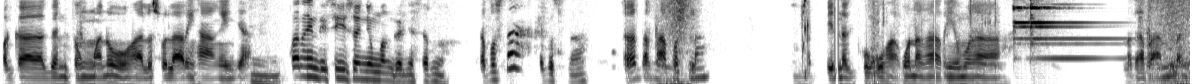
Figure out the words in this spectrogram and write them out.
Pagka ganitong ano, halos wala ring hangin dyan. Hmm. Parang hindi season yung mangga niya, sir, no? Tapos na. Tapos na. Ah, tapos lang. Pinagkukuha ko na nga rin yung mga nakaraan lang.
